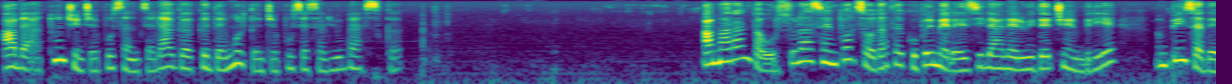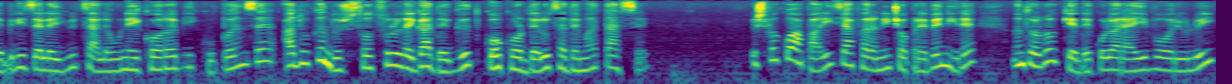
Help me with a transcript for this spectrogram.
Abia atunci începu să înțeleagă cât de mult începuse să-l iubească. Amaranta Ursula se întoarce odată cu primele zile ale lui decembrie, împinsă de brizele iuți ale unei corăbii cu pânze, aducându-și soțul legat de gât cu o cordeluță de mătase. Își făcu apariția fără nicio prevenire, într-o rochie de culoarea ivoriului,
